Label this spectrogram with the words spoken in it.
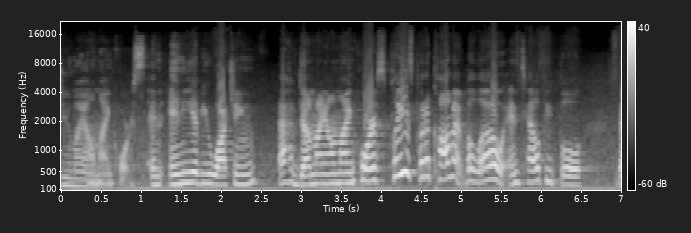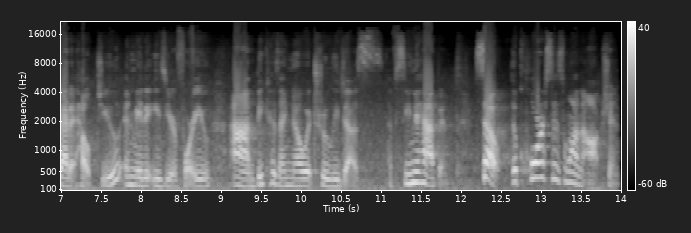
do my online course. And any of you watching that have done my online course, please put a comment below and tell people that it helped you and made it easier for you um, because I know it truly does. I've seen it happen. So, the course is one option.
